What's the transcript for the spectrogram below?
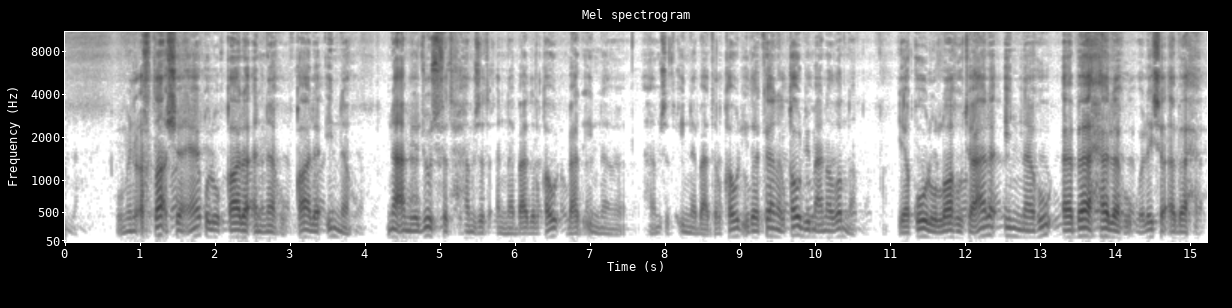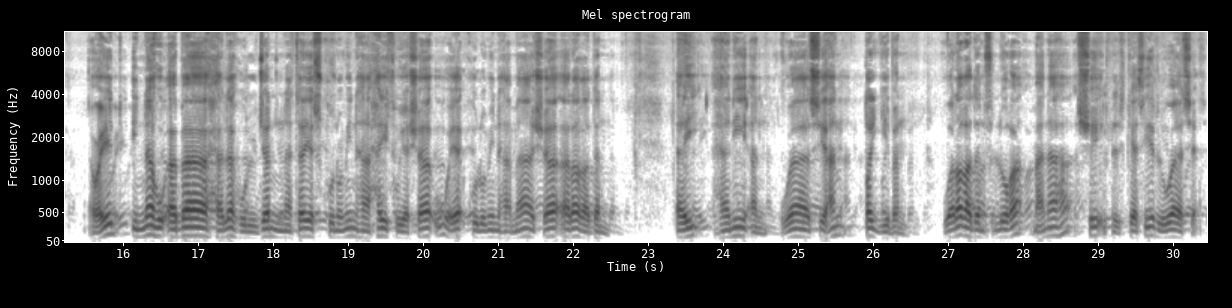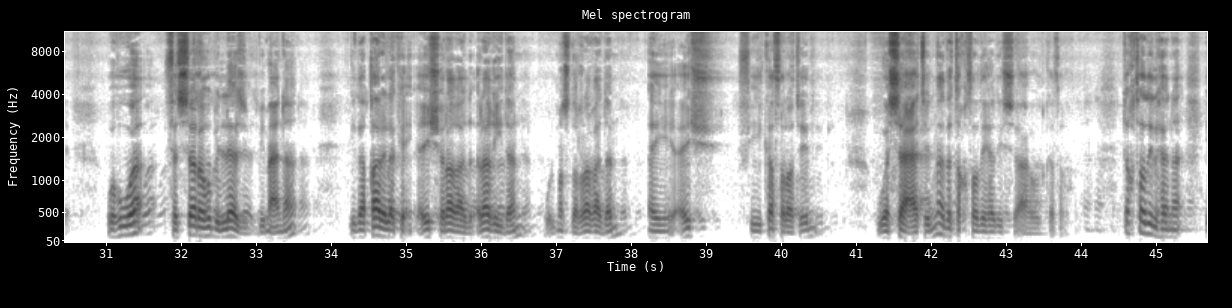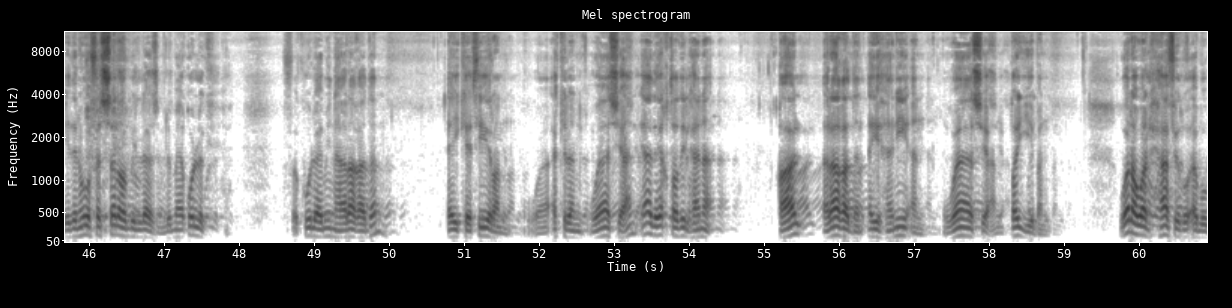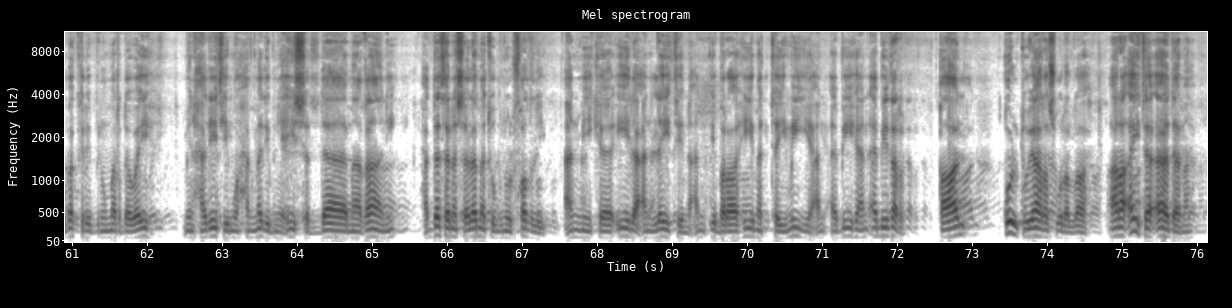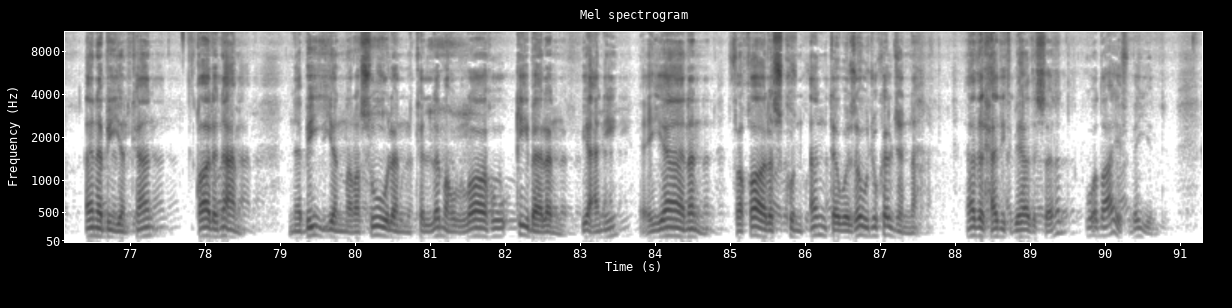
ومن الأخطاء الشائعة يقول قال أنه. قال إنه. نعم يجوز فتح همزة أن بعد القول بعد إن همزة إن بعد القول إذا كان القول بمعنى ظن. يقول الله تعالى إنه أباح له وليس أباح. أعيد. إنه أباح له الجنة يسكن منها حيث يشاء ويأكل منها ما شاء رغدا. أي هنيئا واسعا طيبا. ورغدا في اللغة معناها الشيء الكثير الواسع. وهو فسره باللازم بمعنى إذا قال لك عش رغد رغدا والمصدر رغدا أي عش في كثرة وسعة. ماذا تقتضي هذه السعة والكثرة؟ تقتضي الهناء. إذن هو فسره باللازم. لما يقول لك فكلا منها رغدا أي كثيرا وأكلا واسعا هذا يقتضي الهناء. قال رغدا أي هنيئا واسعا طيبا. وروى الحافظ أبو بكر بن مردويه من حديث محمد بن عيسى الدامغاني حدثنا سلمة بن الفضل عن ميكائيل عن ليث عن إبراهيم التيمي عن أبيه عن أبي ذر. قال قلت يا رسول الله أرأيت آدم؟ أنبيا كان. قال نعم. نبيا رسولا كلمه الله قبلا يعني عيانا فقال اسكن أنت وزوجك الجنة. هذا الحديث بهذا السند هو ضعيف بين.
